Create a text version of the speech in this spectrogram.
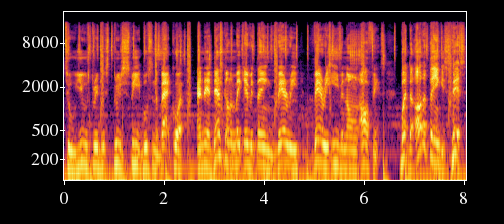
to use three three speed boosts in the backcourt, and then that's gonna make everything very, very even on offense. But the other thing is this.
